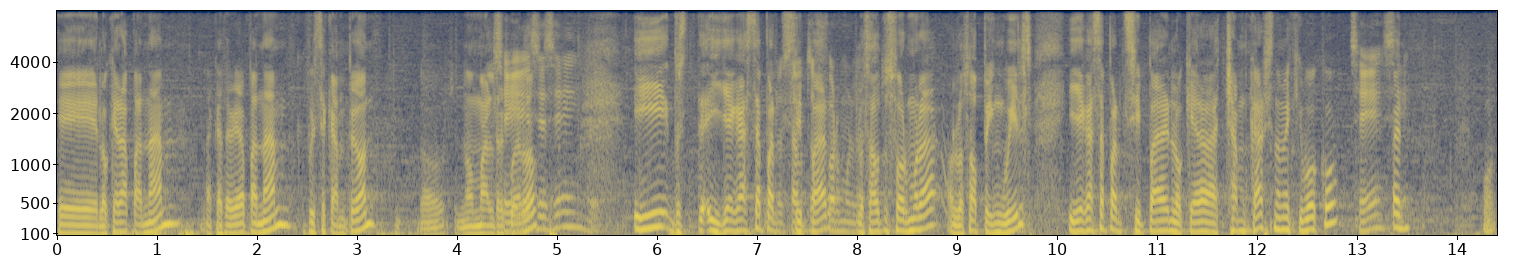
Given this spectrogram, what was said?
eh, lo que era Panam, la categoría Panam, que fuiste campeón, no, no mal Sí, recuerdo. sí, sí. Y, pues, y llegaste a Los participar, los autos Fórmula o los Open Wheels, y llegaste a participar en lo que era la Champ Car, si no me equivoco. Sí, sí. Bueno,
